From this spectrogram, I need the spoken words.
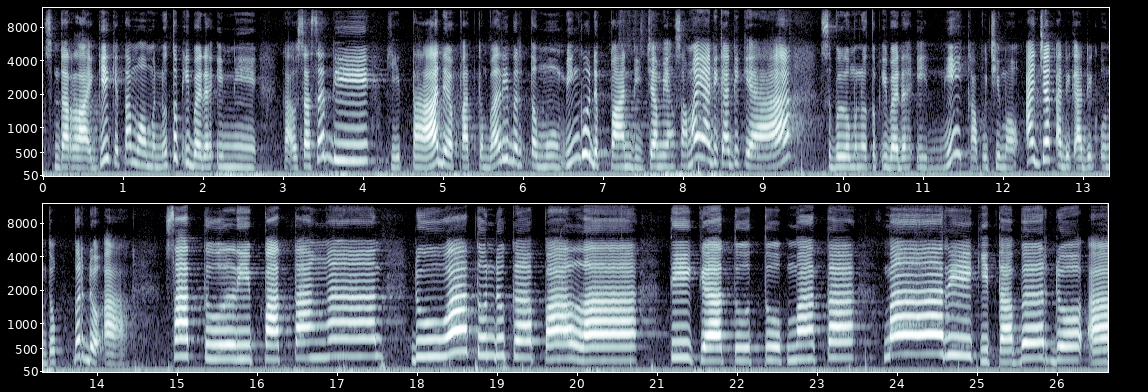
Sebentar lagi kita mau menutup ibadah ini. Gak usah sedih, kita dapat kembali bertemu minggu depan di jam yang sama ya adik-adik ya. Sebelum menutup ibadah ini, Kak Puji mau ajak adik-adik untuk berdoa. Satu lipat tangan, dua tunduk kepala, tiga tutup mata. Mari kita berdoa.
